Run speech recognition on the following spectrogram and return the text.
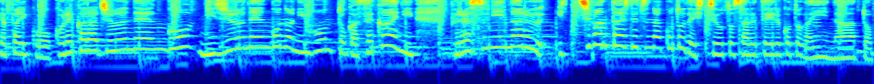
やっぱりこうこれから10年後20年後の日本とか世界にプラスになる一番大切なことで必要とされていることがいいなと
